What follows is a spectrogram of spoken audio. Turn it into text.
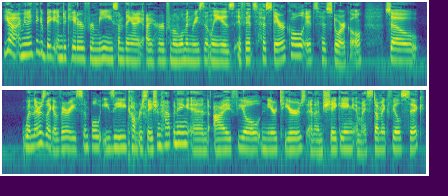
Yeah, I mean, I think a big indicator for me, something I, I heard from a woman recently, is if it's hysterical, it's historical. So when there's like a very simple, easy conversation happening and I feel near tears and I'm shaking and my stomach feels sick,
